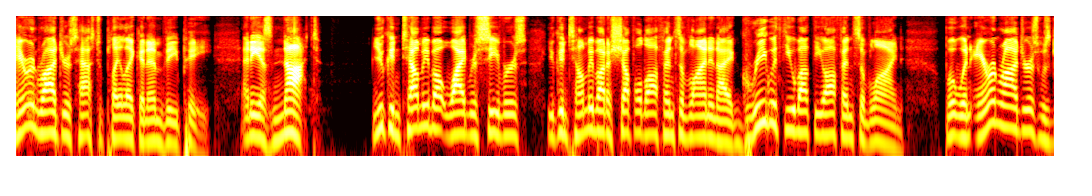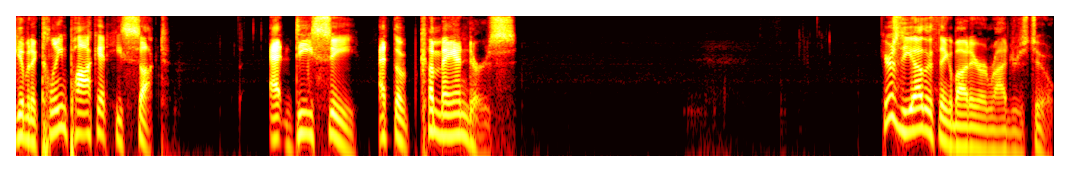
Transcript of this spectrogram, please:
Aaron Rodgers has to play like an MVP, and he is not. You can tell me about wide receivers. You can tell me about a shuffled offensive line, and I agree with you about the offensive line. But when Aaron Rodgers was given a clean pocket, he sucked. At DC, at the Commanders. Here's the other thing about Aaron Rodgers, too.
